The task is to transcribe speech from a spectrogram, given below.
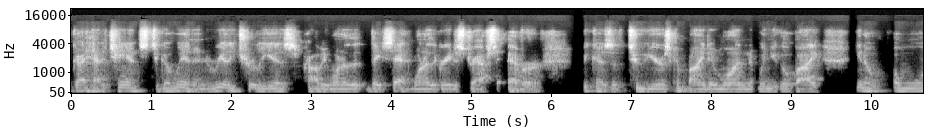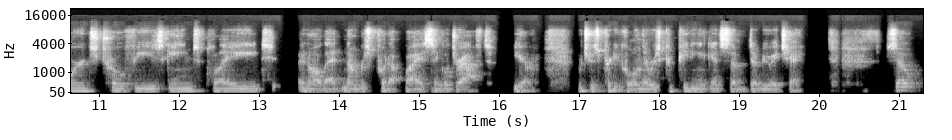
guy had a chance to go in and really truly is probably one of the they said one of the greatest drafts ever because of two years combined in one. When you go by you know awards trophies games played and all that numbers put up by a single draft year which was pretty cool. And there was competing against the wha so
